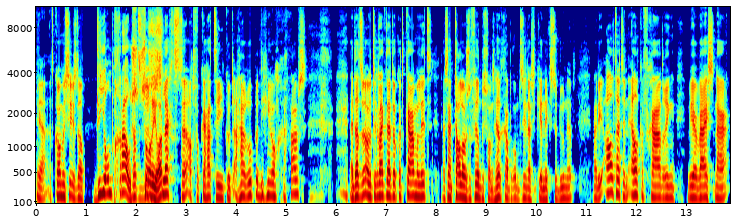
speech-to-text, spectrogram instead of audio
Ja, het komische is dat. Dion Graus. Dat is Sorry de hoor. slechtste advocaat die je kunt aanroepen, Dion Graus. En dat is ook tegelijkertijd ook het Kamerlid. Daar zijn talloze filmpjes van. Het is heel grappig om te zien als je een keer niks te doen hebt. Maar die altijd in elke vergadering weer wijst naar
